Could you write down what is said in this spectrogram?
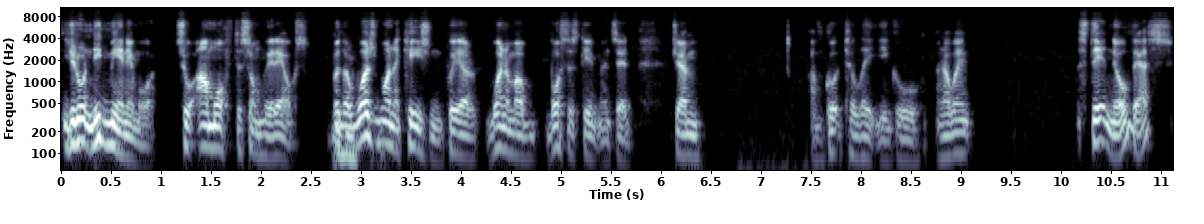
You don't need me anymore. So I'm off to somewhere else. But mm-hmm. there was one occasion where one of my bosses came and said, Jim, I've got to let you go. And I went, stating the obvious,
